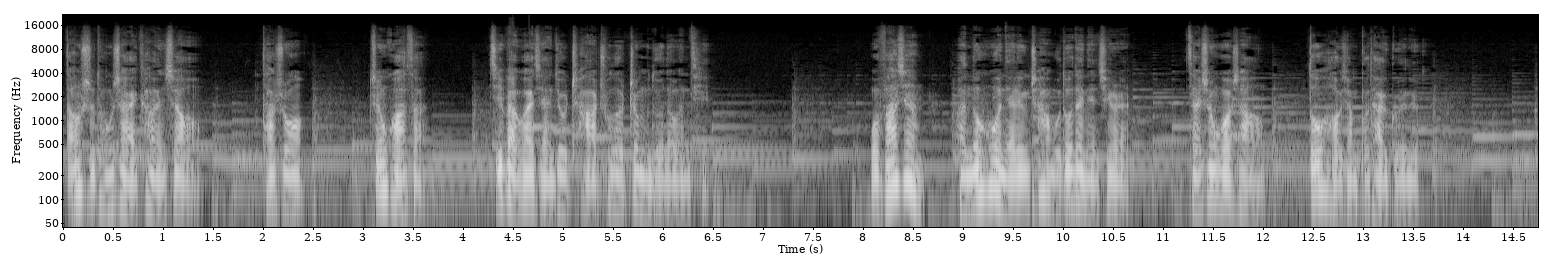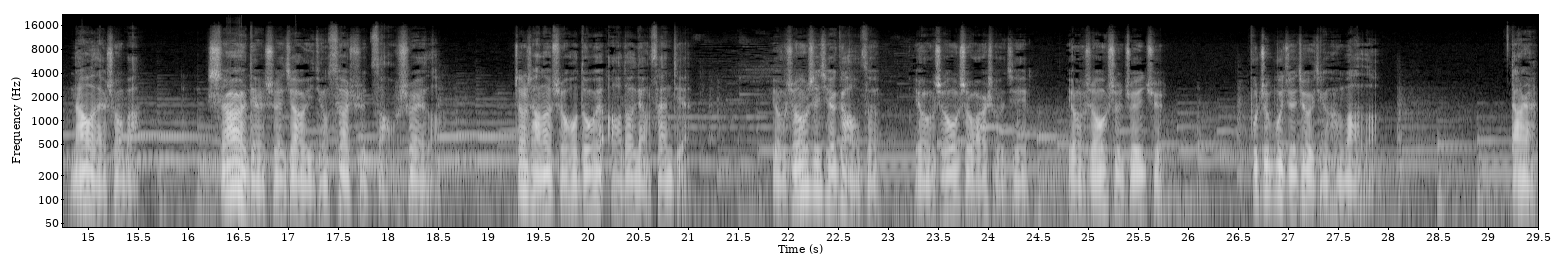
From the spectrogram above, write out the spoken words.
当时同事还开玩笑，他说：“真划算。”几百块钱就查出了这么多的问题。我发现很多和我年龄差不多的年轻人，在生活上都好像不太规律。拿我来说吧，十二点睡觉已经算是早睡了，正常的时候都会熬到两三点，有时候是写稿子，有时候是玩手机，有时候是追剧，不知不觉就已经很晚了。当然，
